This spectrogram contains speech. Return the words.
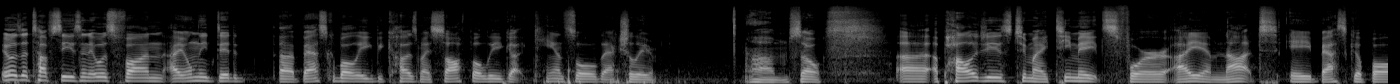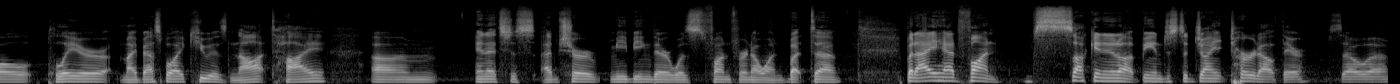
it was a tough season. It was fun. I only did uh, basketball league because my softball league got canceled. Actually, um, so uh, apologies to my teammates for I am not a basketball player. My basketball IQ is not high. Um, and it's just I'm sure me being there was fun for no one, but uh, but I had fun sucking it up, being just a giant turd out there. So uh,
